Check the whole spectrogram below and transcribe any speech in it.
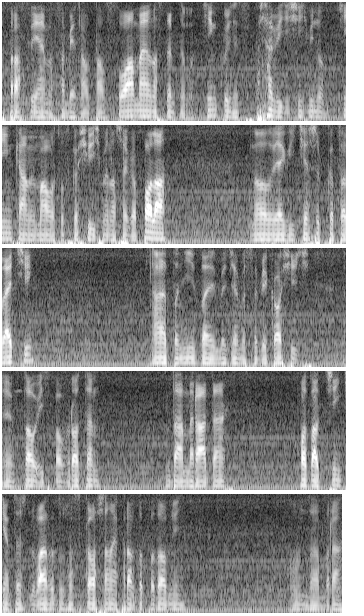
Sprasujemy sobie tą, tą słomę w następnym odcinku, jest prawie 10 minut odcinka, my mało co skosiliśmy naszego pola. No jak widzicie szybko to leci. Ale to nic, będziemy sobie kosić y, w tą i z powrotem. Damy radę. Poza odcinkiem też bardzo dużo skosza najprawdopodobniej. O, dobra.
